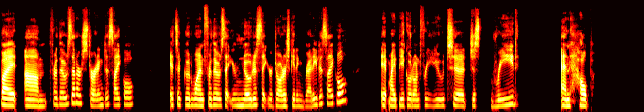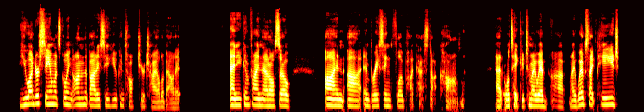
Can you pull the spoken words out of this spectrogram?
But um, for those that are starting to cycle it's a good one. For those that you notice that your daughter's getting ready to cycle it might be a good one for you to just read and help you understand what's going on in the body so you can talk to your child about it. And you can find that also on uh, embracingflowpodcast.com. It will take you to my web uh, my website page,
